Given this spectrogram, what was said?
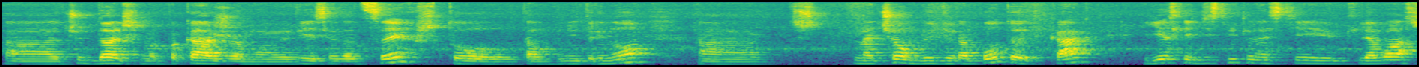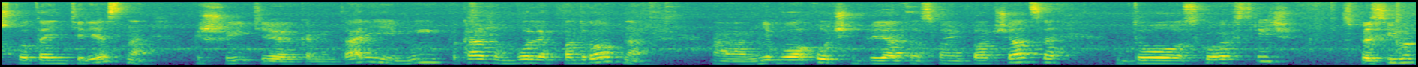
А, Чуть дальше мы покажем э, весь этот цех, что там внедрено, а, на чем люди работают, как. Если в действительности для вас что-то интересно, пишите комментарии, мы покажем более подробно. А, Мне было очень приятно с вами пообщаться. До скорых встреч! Спасибо.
